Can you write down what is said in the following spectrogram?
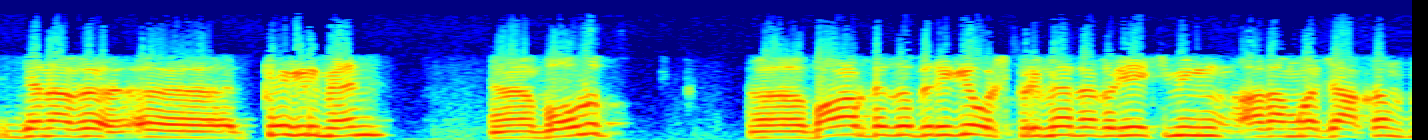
жанагы тегирмен болуп баардыгы биригип примерно бир эки миң адамга жакын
